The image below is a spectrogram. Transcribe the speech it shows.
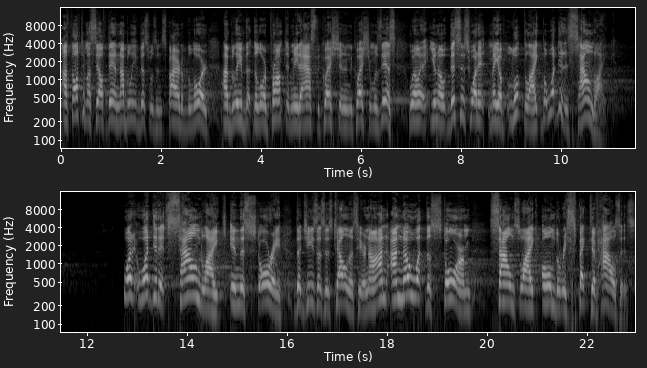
I thought to myself then, and I believe this was inspired of the Lord. I believe that the Lord prompted me to ask the question, and the question was this Well, you know, this is what it may have looked like, but what did it sound like? What, what did it sound like in this story that Jesus is telling us here? Now, I, I know what the storm sounds like on the respective houses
